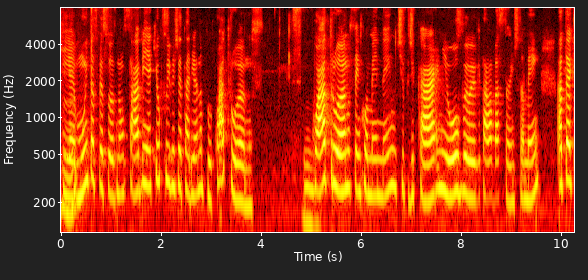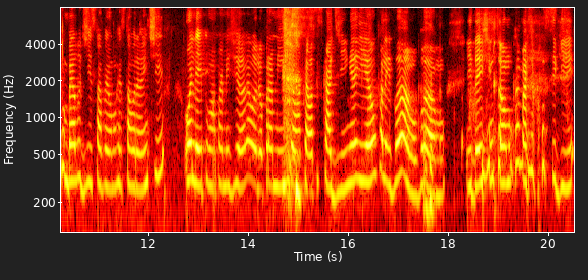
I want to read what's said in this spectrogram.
que é- muitas pessoas não sabem, é que eu fui vegetariana por quatro anos. Sim. Quatro anos sem comer nenhum tipo de carne, ovo eu evitava bastante também. Até que um belo dia estava eu no restaurante, olhei para uma parmegiana, ela olhou para mim, deu aquela piscadinha e eu falei, vamos, vamos. E desde então nunca mais eu consegui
